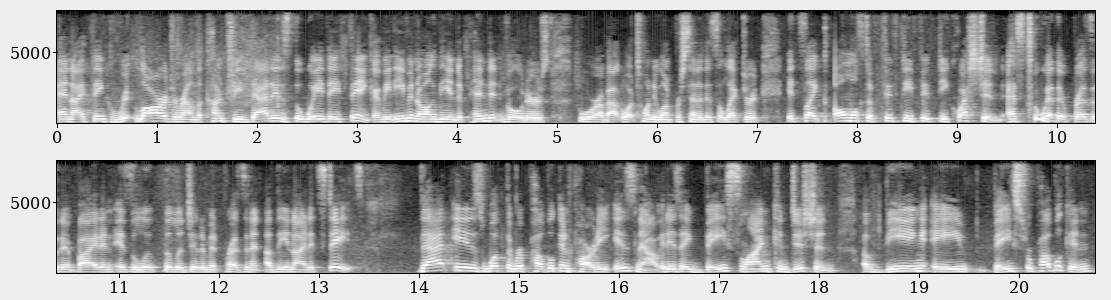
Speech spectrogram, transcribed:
And I think writ large around the country, that is the way they think. I mean, even among the independent voters, who are about, what, 21% of this electorate, it's like almost a 50 50 question as to whether President Biden is the legitimate president of the United States. That is what the Republican Party is now. It is a baseline condition of being a base Republican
